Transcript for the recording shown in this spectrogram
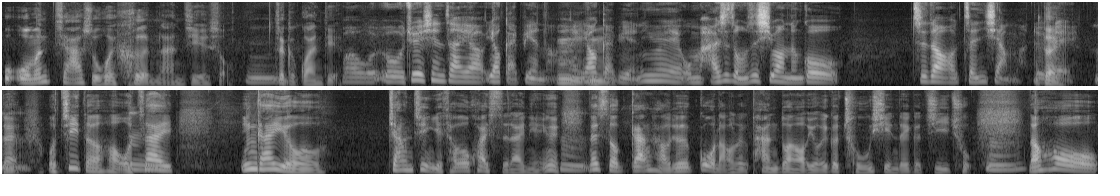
我我们家属会很难接受嗯。这个观点。哦，我我觉得现在要要改变了，嗯，要改变，因为我们还是总是希望能够知道真相嘛，对不对？对，嗯、我记得哈，我在应该有将近也差不多快十来年，因为那时候刚好就是过劳的判断哦，有一个雏形的一个基础，嗯，然后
